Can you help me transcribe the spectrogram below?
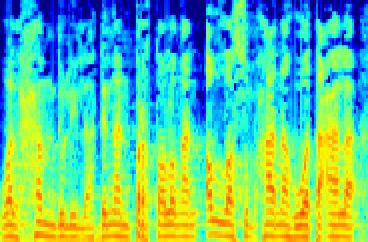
Walhamdulillah dengan pertolongan Allah subhanahu wa ta'ala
